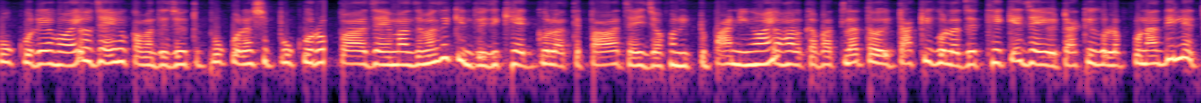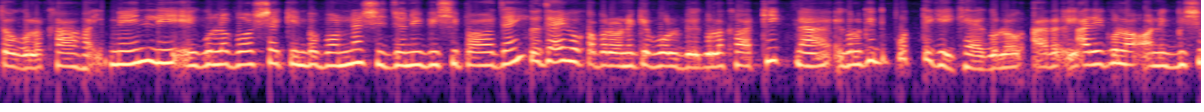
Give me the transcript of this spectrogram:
পুকুরে হয়। তো যাই হোক, আমাদের যেহেতু পুকুর আসে পুকুরও পাওয়া যায় মাঝে মাঝে, কিন্তু এই যে ক্ষেত গুলাতে পাওয়া যায়, যখন একটু পানি হয় হালকা পাতলা, তো ওই টাকিগুলো যে থেকে যায়, ওই টাকিগুলো পোনা দিলে তো ওগুলো খাওয়া হয়। মেইনলি এগুলো বর্ষা কিংবা বন্যার সিজনে বেশি পাওয়া যায়। তো যাই হোক, আবার অনেকে বলবে, এগুলো খাওয়া ঠিক না। এগুলো কিন্তু প্রত্যেকেই খায় এগুলো। আর আর এগুলো অনেক বেশি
